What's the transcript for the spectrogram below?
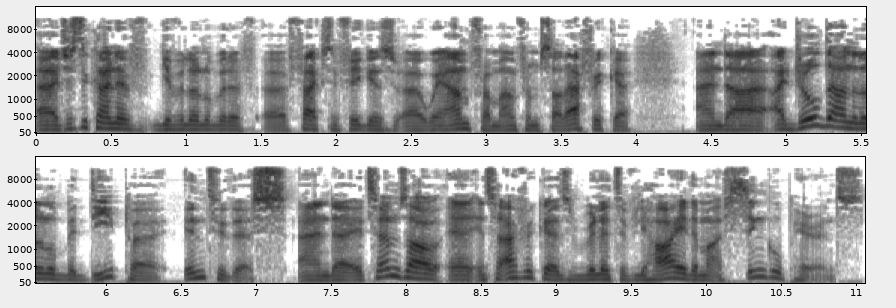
Uh, just to kind of give a little bit of uh, facts and figures uh, where I'm from, I'm from South Africa, and uh, I drilled down a little bit deeper into this. And uh, it turns out in South Africa, it's relatively high the amount of single parents.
